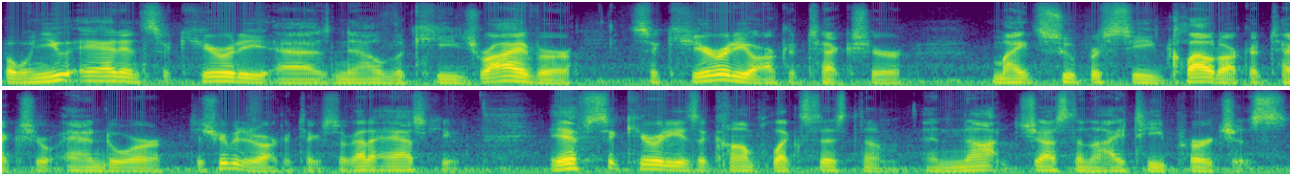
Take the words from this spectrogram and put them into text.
But when you add in security as now the key driver, security architecture might supersede cloud architecture and or distributed architecture. So I got to ask you, if security is a complex system and not just an IT purchase,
